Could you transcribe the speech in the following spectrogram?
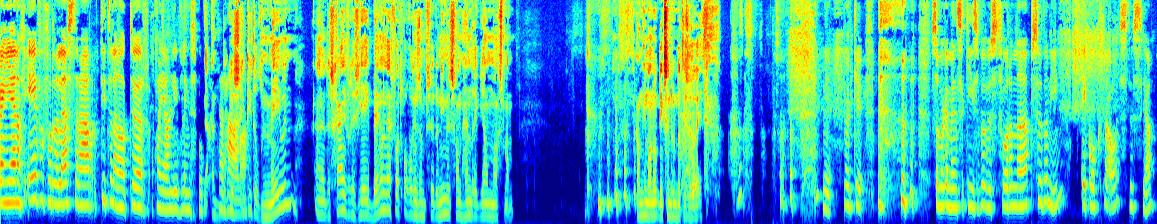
Kan jij nog even voor de luisteraar titel en auteur van jouw lievelingsboek ja, het herhalen? Het is getiteld Meeuwen de schrijver is J. Bernlef, wat overigens een pseudoniem is van Hendrik Jan Marsman. kan die man ook niks aan doen dat hij zo weet. Nee, oké. Sommige mensen kiezen bewust voor een uh, pseudoniem. Ik ook trouwens, dus ja.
